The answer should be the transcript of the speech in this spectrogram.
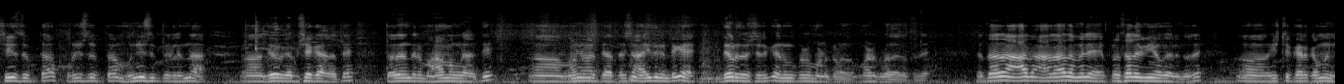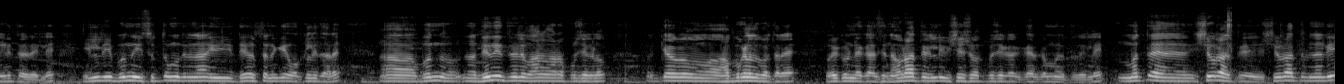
ಶ್ರೀ ಸೂಕ್ತ, ಪುರುಷ ಸೂಕ್ತ, ಮುನಿ ಸೂಕ್ತಗಳಿಂದ ದೇವ್ರಿಗೆ ಅಭಿಷೇಕ ಆಗುತ್ತೆ. ತದನಂತರ ಮಹಾಮಂಗಳಾರತಿ ಮಂಗಳಾರತಿ ಆದ ತಕ್ಷಣ ಐದು ಗಂಟೆಗೆ ದೇವ್ರ ದರ್ಶನಕ್ಕೆ ಅನುಕೂಲ ಮಾಡ್ಕೊಳ್ಳೋದು ಮಾಡ್ಕೊಳ್ಳೋದಾಗುತ್ತದೆ ತದ ಆದ, ಅದಾದ ಮೇಲೆ ಪ್ರಸಾದ ವಿನಿಯೋಗ ಇರುತ್ತದೆ ಇಷ್ಟು ಕಾರ್ಯಕ್ರಮ ನಡೀತಾ ಇಲ್ಲಿ. ಇಲ್ಲಿ ಬಂದು ಈ ಸುತ್ತಮುತ್ತಲಿನ ಈ ದೇವಸ್ಥಾನಕ್ಕೆ ಒಕ್ಕಲಿದ್ದಾರೆ. ಬಂದು, ದಿನನಿತ್ಯದಲ್ಲಿ ವಾರ ವಾರ ಪೂಜೆಗಳು ಕೆಲವು ಹಬ್ಬಗಳಲ್ಲಿ ಬರ್ತಾರೆ. ವೈಕುಂಠ ಕಾಸಿ ನವರಾತ್ರಿಯಲ್ಲಿ ವಿಶೇಷವಾದ ಪೂಜೆಗಳ ಕಾರ್ಯಕ್ರಮ ಇರ್ತದೆ ಇಲ್ಲಿ. ಮತ್ತು ಶಿವರಾತ್ರಿ, ಶಿವರಾತ್ರಿನಲ್ಲಿ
